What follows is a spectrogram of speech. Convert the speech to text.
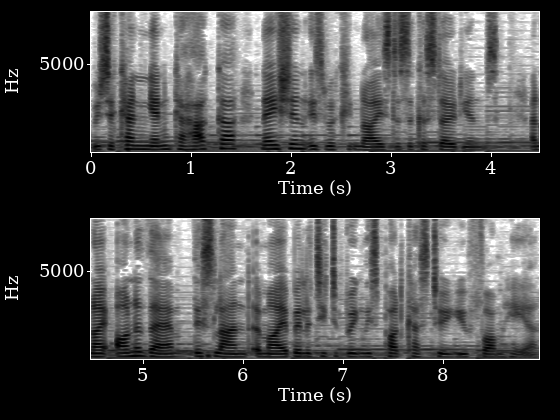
which the Kanien'kehá:ka Nation is recognized as the custodians, and I honor them, this land, and my ability to bring this podcast to you from here.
